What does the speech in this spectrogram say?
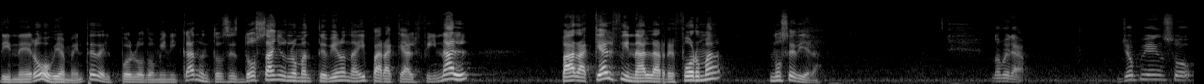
Dinero, obviamente, del pueblo dominicano. Entonces, dos años lo mantuvieron ahí para que al final, para que al final la reforma no se diera. No, mira, yo pienso,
